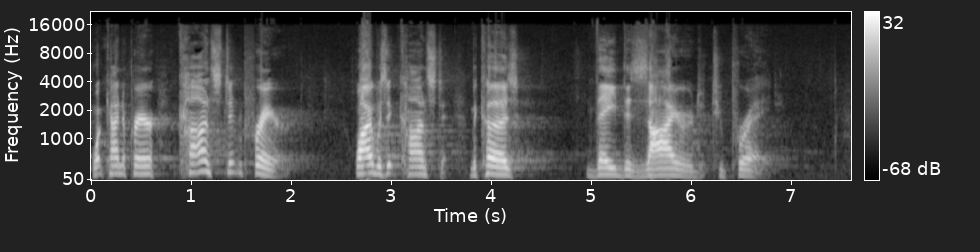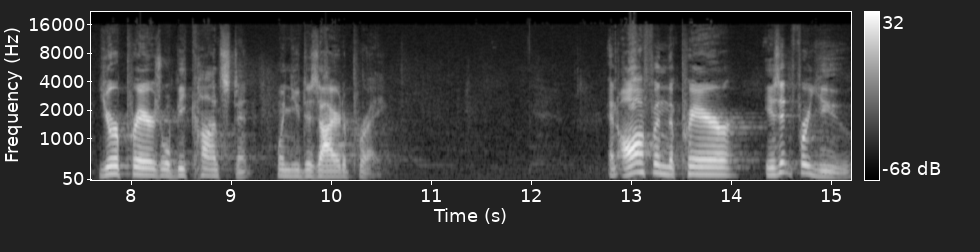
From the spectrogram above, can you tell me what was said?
What kind of prayer? Constant prayer. Why was it constant? Because they desired to pray. Your prayers will be constant when you desire to pray. And often the prayer isn't for you,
